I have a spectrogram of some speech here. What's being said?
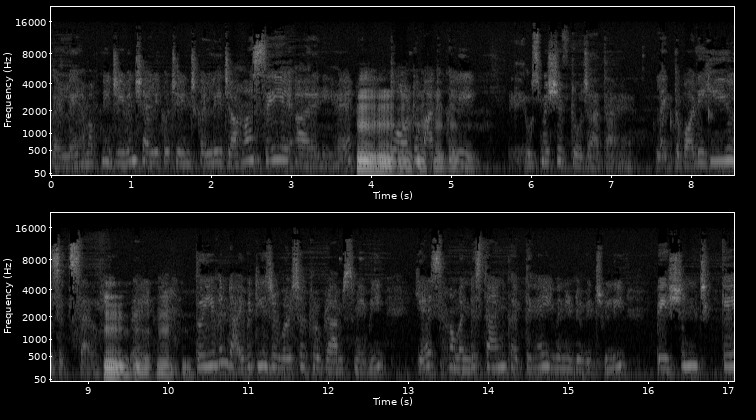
कर ले हम अपनी जीवन शैली को चेंज कर ले जहाँ से ये आ रही है तो ऑटोमेटिकली उसमें शिफ्ट हो जाता है। Like the body heals itself तो इवन डायबिटीज़ रिवर्सल प्रोग्राम्स में भी यस हम अंडरस्टैंड करते हैं इवन इंडिविजुअली पेशेंट के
